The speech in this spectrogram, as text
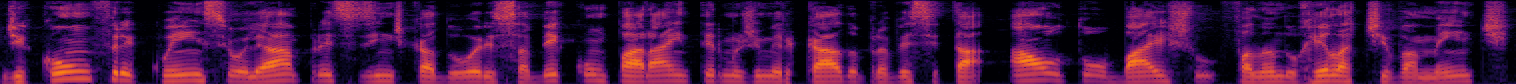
de com frequência olhar para esses indicadores, saber comparar em termos de mercado para ver se está alto ou baixo, falando relativamente,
